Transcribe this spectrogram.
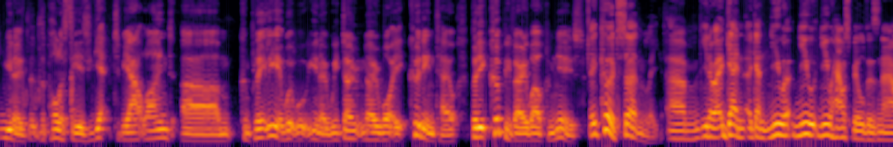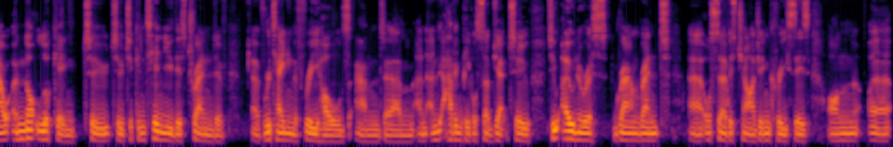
you know the, the policy is yet to be outlined um, completely. It, w- w- you know, we don't know what it could entail, but it could be very welcome news. It could certainly. Um, you know, again, again, new new new house builders now are not looking to to to continue this trend of of retaining the freeholds and um, and and having people subject to to onerous ground rent. Uh, or service charge increases on uh,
